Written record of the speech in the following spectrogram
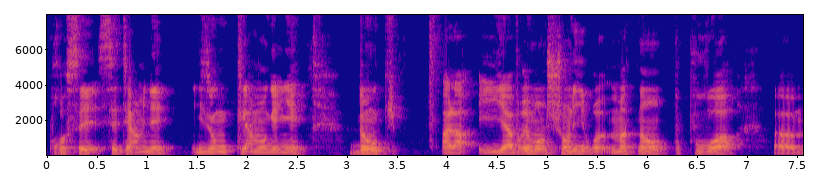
procès, c'est terminé. Ils ont clairement gagné. Donc voilà, il y a vraiment le champ libre maintenant pour pouvoir euh,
